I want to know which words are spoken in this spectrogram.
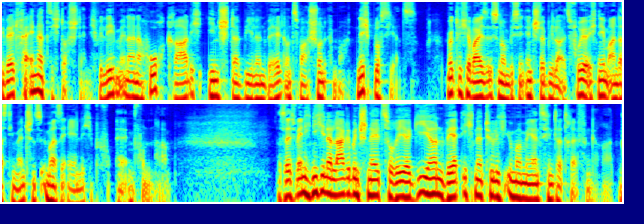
die Welt verändert sich doch ständig. Wir leben in einer hochgradig instabilen Welt und zwar schon immer. Nicht bloß jetzt. Möglicherweise ist es noch ein bisschen instabiler als früher. Ich nehme an, dass die Menschen es immer sehr ähnlich äh, empfunden haben. Das heißt, wenn ich nicht in der Lage bin, schnell zu reagieren, werde ich natürlich immer mehr ins Hintertreffen geraten.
